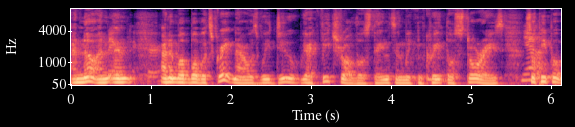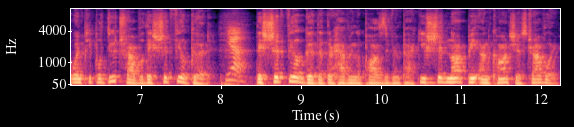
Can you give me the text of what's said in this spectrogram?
And no, and Bigger and picture. and but, but what's great now is we do we like feature all those things, and we can create mm-hmm. those stories. Yeah. So people, when people do travel, they should feel good. yeah, They should feel good that they're having a positive impact. You should not be unconscious traveling,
